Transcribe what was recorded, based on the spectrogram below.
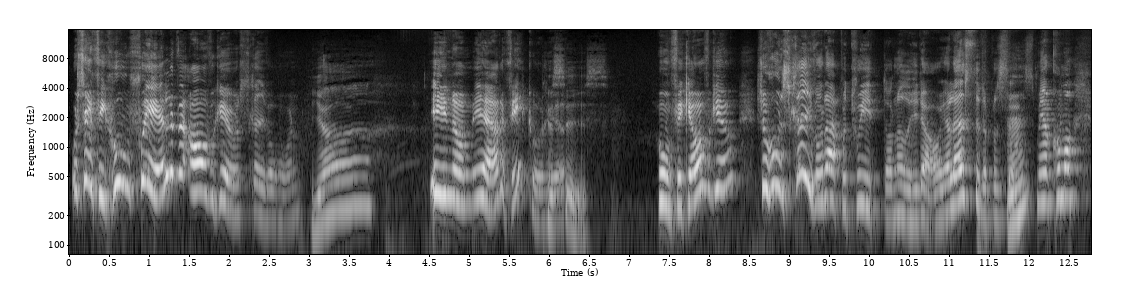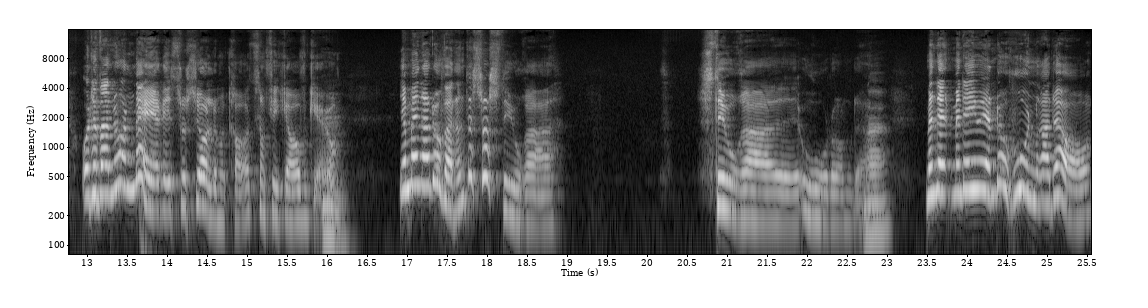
Och sen fick hon själv avgå, skriver hon. Ja, Inom, ja det fick hon ju. Hon fick avgå. Så hon skriver där på Twitter nu idag. Jag läste det precis. Mm. Men jag kommer... Och det var någon mer i Socialdemokrat som fick avgå. Mm. Jag menar då var det inte så stora... Stora eh, ord om det. Nej. Men, det- men det är ju ändå hundra dagar.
